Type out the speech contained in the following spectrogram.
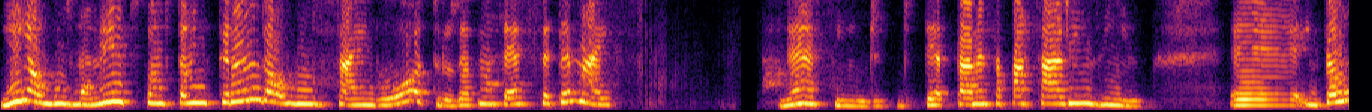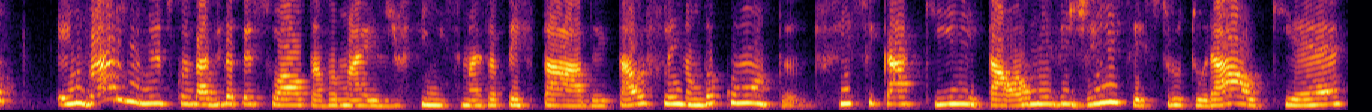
E em alguns momentos, quando estão entrando alguns e saindo outros, acontece você ter mais. né? Assim, de estar tá nessa passagenzinha. É, então, em vários momentos, quando a vida pessoal estava mais difícil, mais apertada e tal, eu falei, não dou conta, difícil ficar aqui e tal. Há uma exigência estrutural que é,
